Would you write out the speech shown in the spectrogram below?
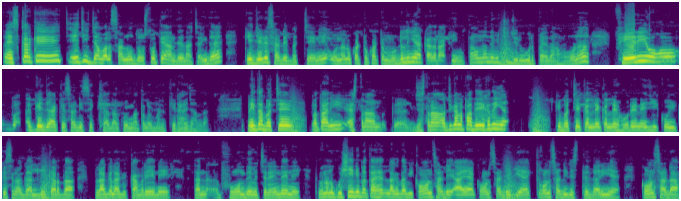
ਤਾਂ ਇਸ ਕਰਕੇ ਇਹ ਇਹ ਚੀਜ਼ਾਂ ਵੱਲ ਸਾਨੂੰ ਦੋਸਤੋ ਧਿਆਨ ਦੇਣਾ ਚਾਹੀਦਾ ਹੈ ਕਿ ਜਿਹੜੇ ਸਾਡੇ ਬੱਚੇ ਨੇ, ਉਹਨਾਂ ਨੂੰ ਘੱਟੋ ਘੱਟ ਮੁੱਢਲੀਆਂ ਕਦਰਾਂ ਕੀਮਤਾਂ ਉਹਨਾਂ ਦੇ ਵਿੱਚ ਜ਼ਰੂਰ ਪੈਦਾ ਹੋਣ, ਫੇਰ ਹੀ ਉਹ ਅੱਗੇ ਜਾ ਕੇ ਸਾਡੀ ਸਿੱਖਿਆ ਦਾ ਕੋਈ ਮਤਲਬ ਬਣ ਕੇ ਰਹਿ ਜਾਂਦਾ। ਨਹੀਂ ਤਾਂ ਬੱਚੇ ਪਤਾ ਨਹੀਂ ਇਸ ਤਰ੍ਹਾਂ ਜਿਸ ਤਰ੍ਹਾਂ ਅੱਜ ਕੱਲ੍ਹ ਆਪਾਂ ਦੇਖਦੇ ਹਾਂ ਕਿ ਬੱਚੇ ਇਕੱਲੇ ਇਕੱਲੇ ਹੋ ਰਹੇ ਨੇ ਜੀ, ਕੋਈ ਕਿਸੇ ਨਾਲ ਗੱਲ ਨਹੀਂ ਕਰਦਾ, ਅਲੱਗ-ਅਲੱਗ ਕਮਰੇ ਨੇ, ਤਾਂ ਫੋਨ ਦੇ ਵਿੱਚ ਰਹਿੰਦੇ ਨੇ, ਤੇ ਉਹਨਾਂ ਨੂੰ ਕੁਛ ਹੀ ਨਹੀਂ ਪਤਾ ਲੱਗਦਾ ਵੀ ਕੌਣ ਸਾਡੇ ਆਇਆ, ਕੌਣ ਸਾਡੇ ਗਿਆ, ਕੌਣ ਸਾਡੀ ਰਿਸ਼ਤੇਦਾਰੀ ਹੈ, ਕੌਣ ਸਾਡਾ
